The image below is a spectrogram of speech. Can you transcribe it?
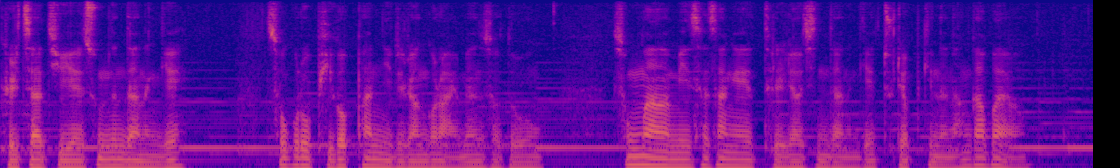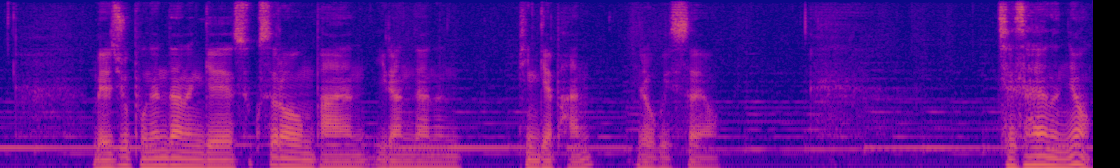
글자 뒤에 숨는다는 게 속으로 비겁한 일이란 걸 알면서도 속마음이 세상에 들려진다는 게 두렵기는 한가 봐요. 매주 보낸다는 게 쑥스러운 반, 일한다는 핑계 반 이러고 있어요. 제 사연은요.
